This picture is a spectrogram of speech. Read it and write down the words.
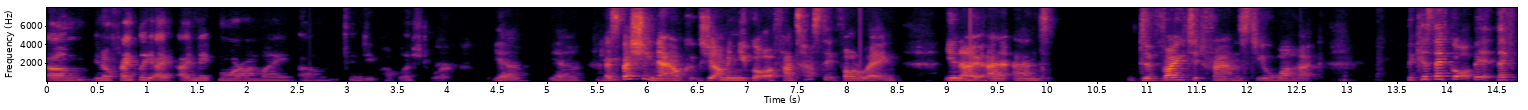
um, you know, frankly, I I make more on my um, indie published work. yeah yeah especially now because i mean you've got a fantastic following you know and, and devoted fans to your work because they've got a bit they've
